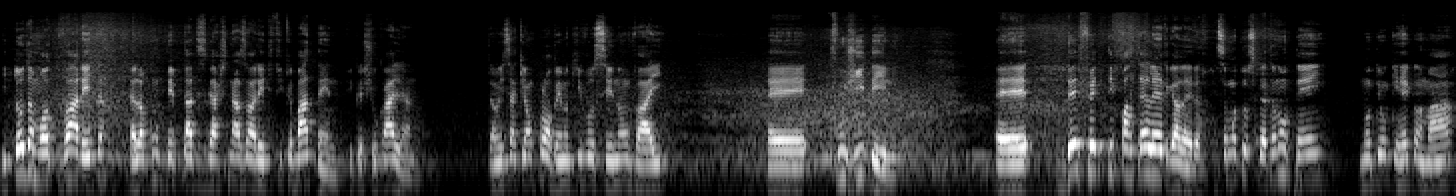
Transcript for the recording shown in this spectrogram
E toda moto vareta, ela com o tempo dá desgaste nas varetas fica batendo, fica chocalhando. Então isso aqui é um problema que você não vai é, fugir dele. É, defeito de parte elétrica, galera. Essa motocicleta não tem não tenho o que reclamar,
